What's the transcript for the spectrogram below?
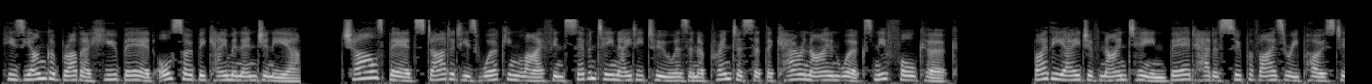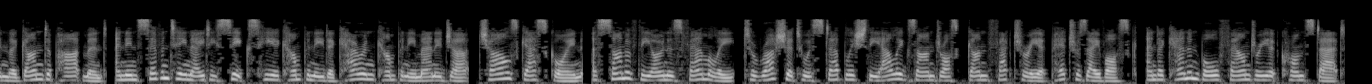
His younger brother Hugh Baird also became an engineer. Charles Baird started his working life in 1782 as an apprentice at the Carron Iron Works near Falkirk. By the age of 19 Baird had a supervisory post in the gun department, and in 1786 he accompanied a Carron company manager, Charles Gascoigne, a son of the owner's family, to Russia to establish the Alexandrovsk gun factory at Petrozavodsk, and a cannonball foundry at Kronstadt.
